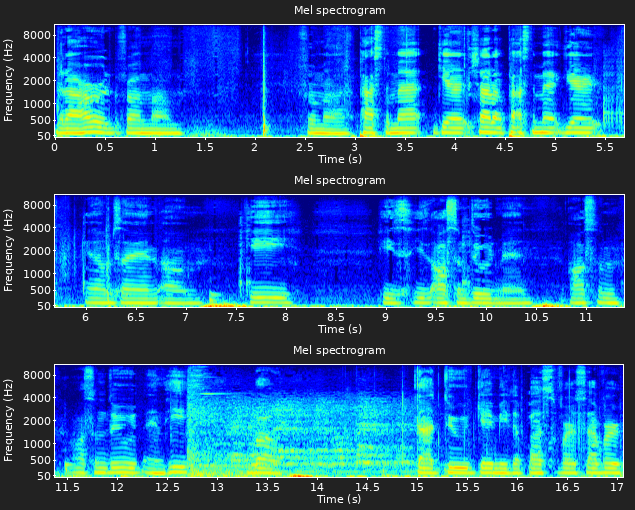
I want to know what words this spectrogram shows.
that I heard from um, from uh, Pastor Matt Garrett. Shout out Pastor Matt Garrett. You know what I'm saying? Um, he he's he's awesome dude, man. Awesome, awesome dude. And he, bro, that dude gave me the best verse ever.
